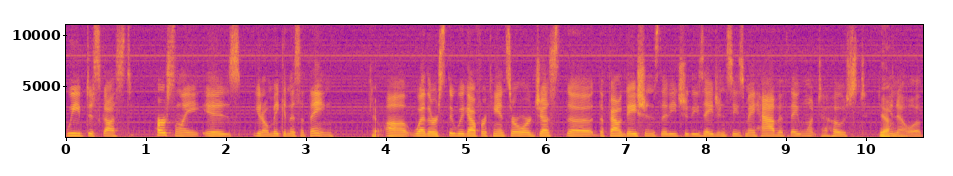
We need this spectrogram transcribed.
we've discussed personally is, you know, making this a thing. Yep. Uh, whether it's through Wig Out for Cancer or just the the foundations that each of these agencies may have, if they want to host, Yeah. you know, a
